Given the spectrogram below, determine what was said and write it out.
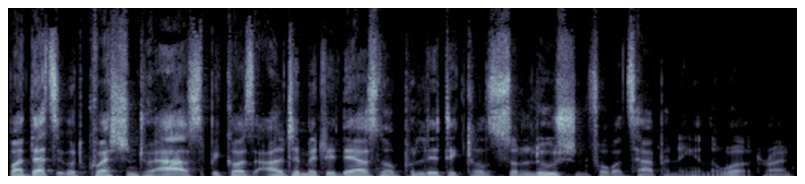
But that's a good question to ask because ultimately there's no political solution for what's happening in the world, right?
